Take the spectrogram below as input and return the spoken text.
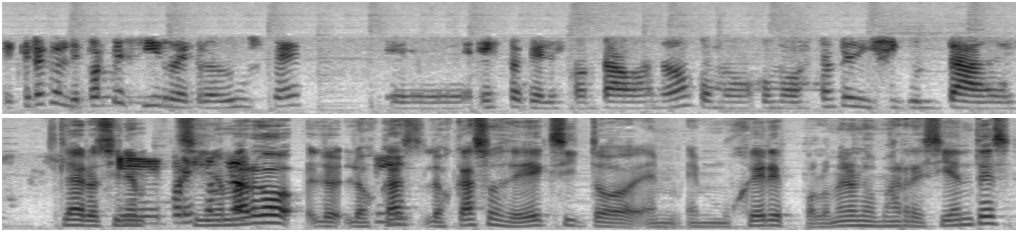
el- creo que el deporte sí reproduce eh, esto que les contaba, ¿no? Como, como bastantes dificultades. Claro, sin, em- Eh, por sin ejemplo, embargo, lo- los, sí. cas- los casos de éxito en, en mujeres, por lo menos los más recientes,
